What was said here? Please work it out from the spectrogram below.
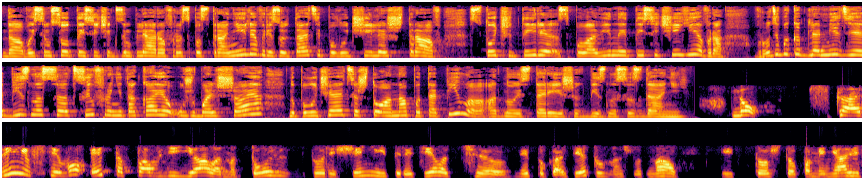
Да, 800 тысяч экземпляров распространили, в результате получили штраф 104,5 тысячи евро. Вроде бы как для медиабизнеса цифра не такая уж большая, но получается, что она потопила одно из старейших бизнес-изданий. Ну, скорее всего, это повлияло на то, то решение переделать э, эту газету на журнал. и то, что поменялись,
